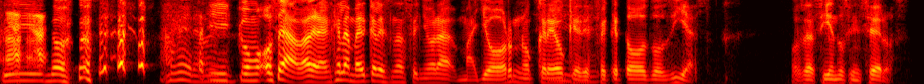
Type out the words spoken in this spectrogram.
sí, no. A ver, a ver. Y como, o sea, a ver, Angela Merkel es una señora mayor, no creo Sí, que defeque todos los días. O sea, siendo sinceros.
